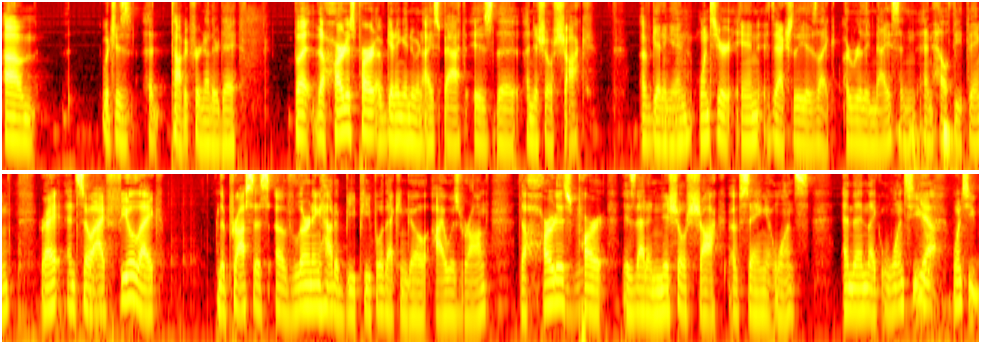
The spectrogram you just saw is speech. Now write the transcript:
um, which is a topic for another day. But the hardest part of getting into an ice bath is the initial shock of getting Mm-hmm. in. Once you're in, it actually is like a really nice and, and healthy thing, right? And so I feel like the process of learning how to be people that can go, I was wrong. The hardest Mm-hmm. part is that initial shock of saying it once. And then like once you Yeah. once you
